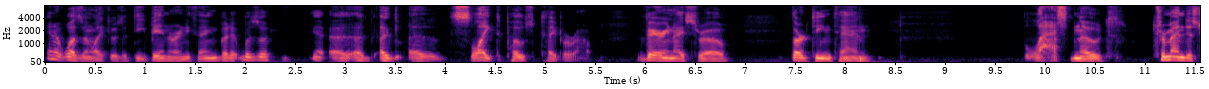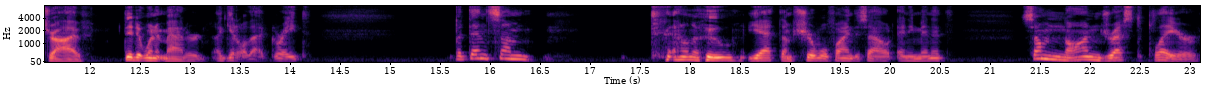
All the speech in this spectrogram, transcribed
And it wasn't like it was a deep in or anything, but it was a, a, a, a slight post type of route. Very nice throw. 13 10. Last note. Tremendous drive. Did it when it mattered. I get all that. Great. But then some, I don't know who yet. I'm sure we'll find this out any minute some non dressed player,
